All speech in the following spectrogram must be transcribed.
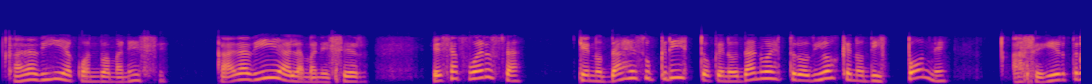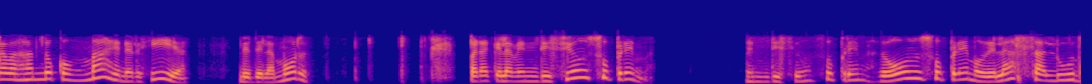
cada día cuando amanece, cada día al amanecer, esa fuerza que nos da Jesucristo, que nos da nuestro Dios, que nos dispone a seguir trabajando con más energía desde el amor, para que la bendición suprema, bendición suprema, don supremo de la salud,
